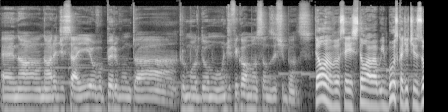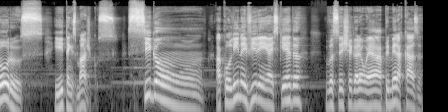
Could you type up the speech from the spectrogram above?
É, na, na hora de sair eu vou perguntar pro mordomo onde fica a mansão dos Estibans. Então, vocês estão em busca de tesouros e itens mágicos. Sigam a colina e virem à esquerda. Vocês chegarão. É a primeira casa.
